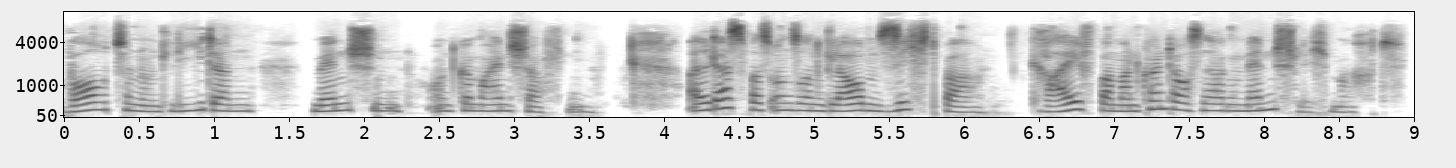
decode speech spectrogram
Worten und Liedern, Menschen und Gemeinschaften. All das, was unseren Glauben sichtbar, greifbar, man könnte auch sagen menschlich macht.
